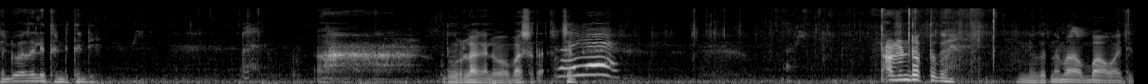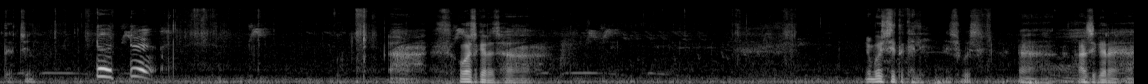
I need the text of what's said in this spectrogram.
थंडी वाजली थंडी थंडी दूर लागायला बाबा बस आता चल अजून टाकतो काय निघत नाही बा बाव आहे तिथं चल हा बस करायचं हा बस इथं खाली अशी बस. हां असं करा हा.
